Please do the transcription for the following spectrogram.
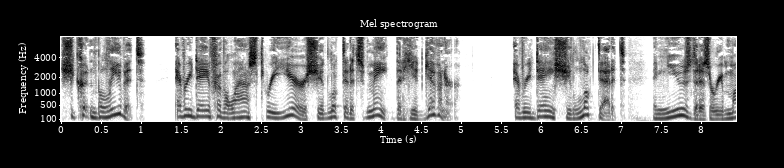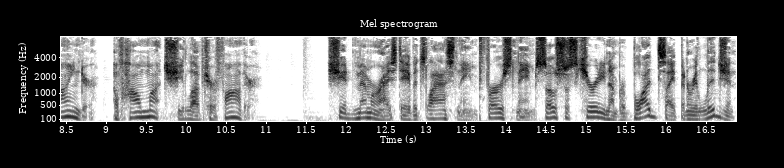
She couldn't believe it. Every day for the last three years, she had looked at its mate that he had given her. Every day she looked at it and used it as a reminder of how much she loved her father. She had memorized David's last name, first name, social security number, blood type, and religion.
